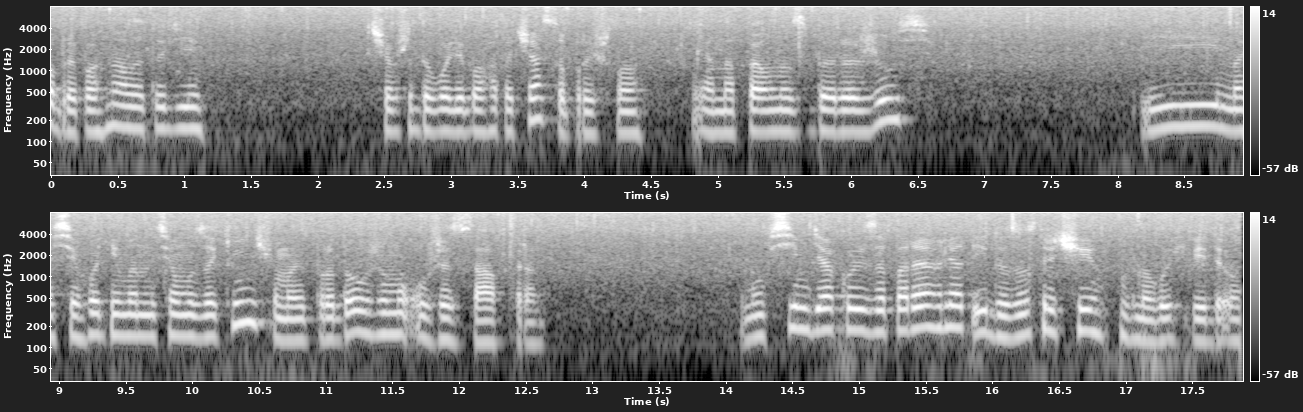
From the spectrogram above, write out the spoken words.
Добре, погнали тоді. Ще вже доволі багато часу пройшло. Я напевно збережусь. І на сьогодні ми на цьому закінчимо і продовжимо уже завтра. Тому всім дякую за перегляд і до зустрічі в нових відео.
